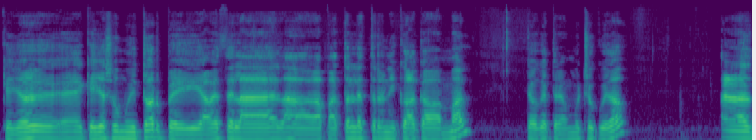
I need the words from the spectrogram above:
que, yo, eh, que yo soy muy torpe y a veces la, la aparato electrónico acaban mal. tengo que tener mucho cuidado. La,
